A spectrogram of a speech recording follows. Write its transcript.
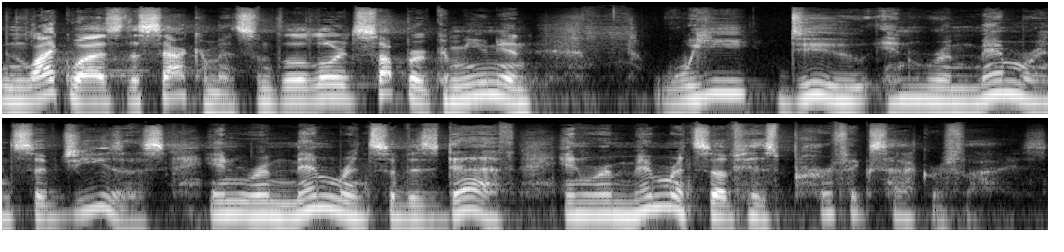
And likewise, the sacraments and the Lord's Supper, communion, we do in remembrance of Jesus, in remembrance of his death, in remembrance of his perfect sacrifice.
